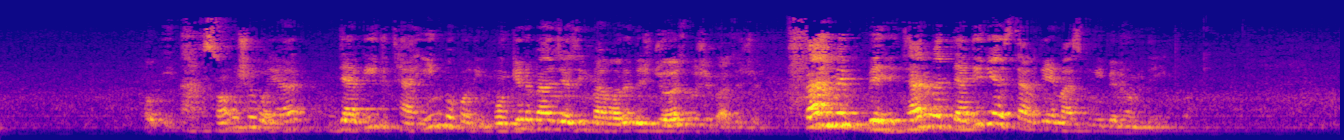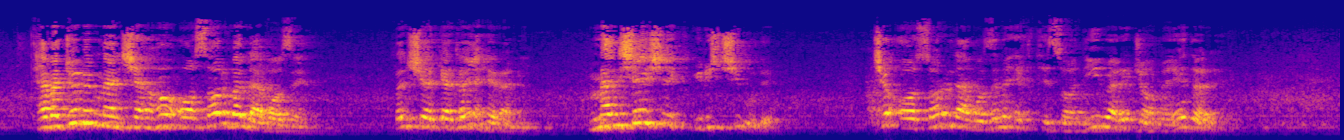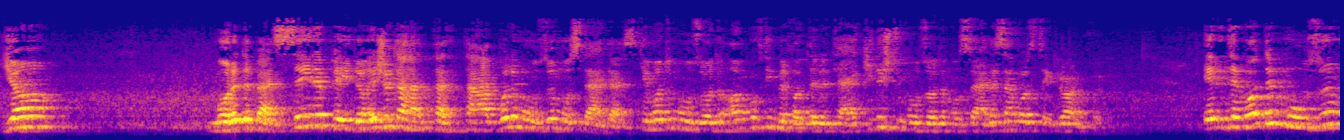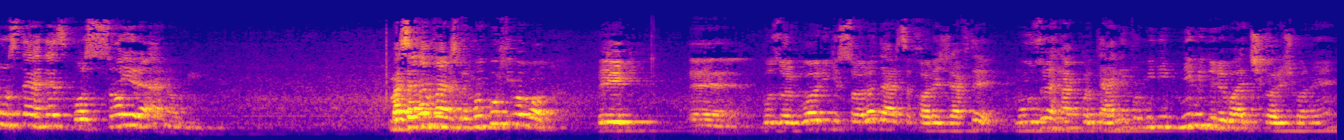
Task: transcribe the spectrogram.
خب این اقسامش رو باید دقیق تعیین بکنیم. ممکنه بعضی از این مواردش جایز باشه بعضیش فهم بهتر و دقیقی از تلقی مصنوعی به ما میده این توجه به منشأ آثار و لوازم. شرکت های هرمی منشه شکلگیریش چی بوده؟ چه آثار و لوازم اقتصادی برای جامعه داره. یا مورد بعد سیر پیدایش و تحول موضوع مستحدث که ما تو موضوعات آن گفتیم به خاطر تاکیدش تو موضوعات مستحدث هم باز تکرار می‌کنیم. ارتباط موضوع مستحدث با سایر عناوین. مثلا فرض ما گفتیم آقا به بزرگواری که سالا درس خارج رفته موضوع حق و تعلیف رو میدیم نمی‌دونه باید چیکارش کنه؟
